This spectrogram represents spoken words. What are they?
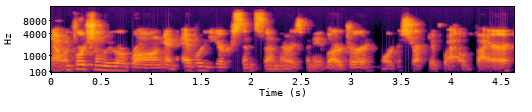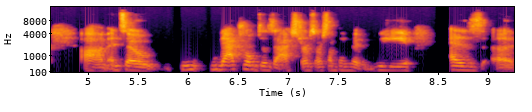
Now, unfortunately, we were wrong. And every year since then, there has been a larger and more destructive wildfire. Um, and so natural disasters are something that we as a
